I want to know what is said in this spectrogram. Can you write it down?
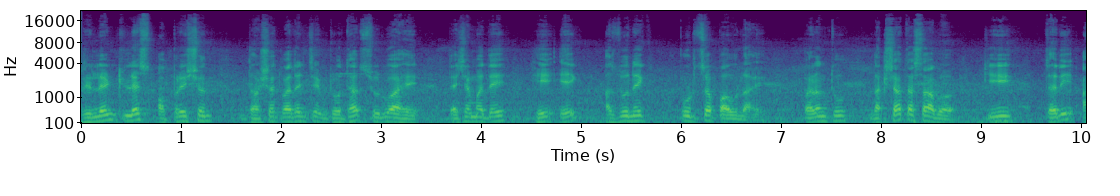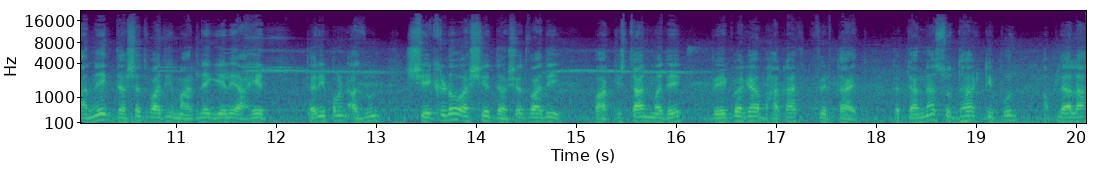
रिलेंटलेस ऑपरेशन दहशतवाद्यांच्या विरोधात सुरू आहे त्याच्यामध्ये हे एक अजून एक पुढचं पाऊल आहे. परंतु लक्षात असावं की जरी अनेक दहशतवादी मारले गेले आहेत तरी पण अजून शेकडो असे दहशतवादी पाकिस्तानमध्ये वेगवेगळ्या भागात फिरत आहेत तर त्यांनासुद्धा टिपून आपल्याला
